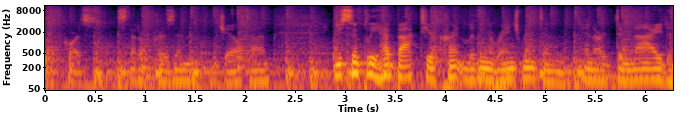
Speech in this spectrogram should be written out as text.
Of course, instead of prison, jail time. You simply head back to your current living arrangement and, and are denied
